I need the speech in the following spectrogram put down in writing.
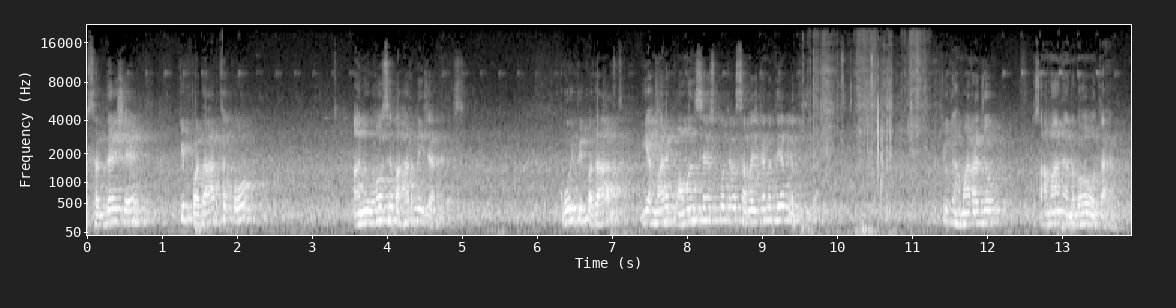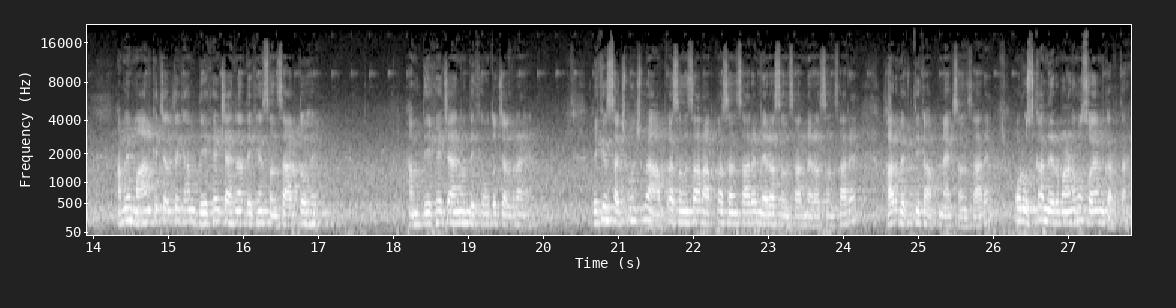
संदेश है कि पदार्थ को अनुभव से बाहर नहीं जाना जा सकता। कोई भी पदार्थ, ये हमारे कॉमन सेंस को जरा समझने में देर लगती है। क्योंकि हमारा जो सामान्य अनुभव होता है, हमें मान के चलते कि हम देखें चाहे ना देखें, संसार तो है। हम देखें चाहे ना देखें, वो तो चल रहा है। लेकिन सचमुच में आपका संसार आपका संसार है, मेरा संसार मेरा संसार है। हर व्यक्ति का अपना एक संसार है और उसका निर्माण वो स्वयं करता है।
